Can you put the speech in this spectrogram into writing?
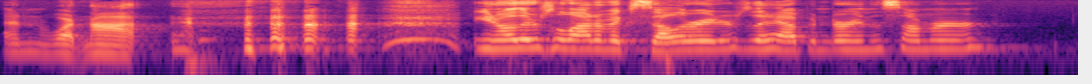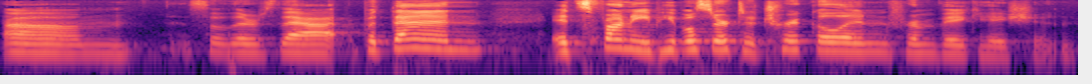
and whatnot. you know, there's a lot of accelerators that happen during the summer, um, so there's that. But then it's funny, people start to trickle in from vacation.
